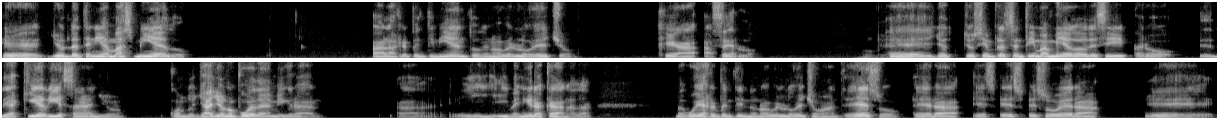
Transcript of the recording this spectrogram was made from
eh, yo le tenía más miedo al arrepentimiento de no haberlo hecho que a hacerlo. Eh, yo, yo, siempre sentí más miedo de decir, pero de aquí a 10 años, cuando ya yo no pueda emigrar, y, venir a Canadá, me voy a arrepentir de no haberlo hecho antes. Eso era, es, eso era, eh,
